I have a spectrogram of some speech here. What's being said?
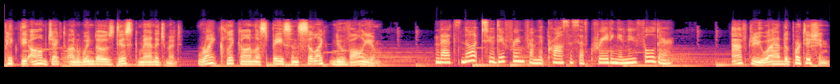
Pick the object on Windows Disk Management, right-click on the space and select New Volume. That's not too different from the process of creating a new folder. After you add the partition,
